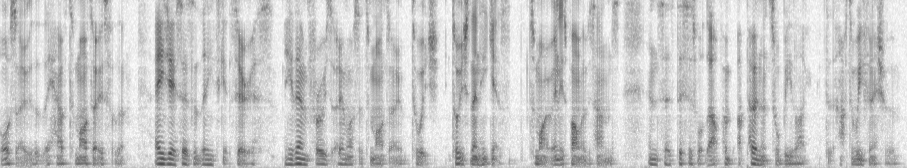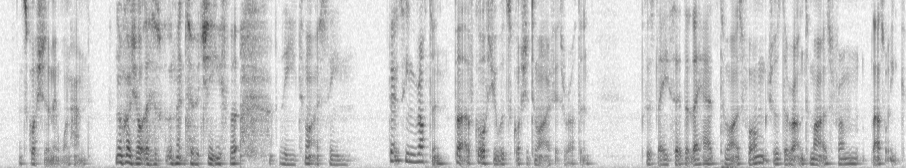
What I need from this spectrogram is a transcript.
also that they have tomatoes for them. AJ says that they need to get serious. He then throws Omos a tomato, to which to which then he gets the tomato in his palm of his hands and says, "This is what the op- opponents will be like to, after we finish with them," and squashes them in one hand. Not quite sure what this was meant to achieve, but the tomatoes seem don't seem rotten. But of course, you would squash a tomato if it's rotten, because they said that they had tomatoes them, which was the rotten tomatoes from last week.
